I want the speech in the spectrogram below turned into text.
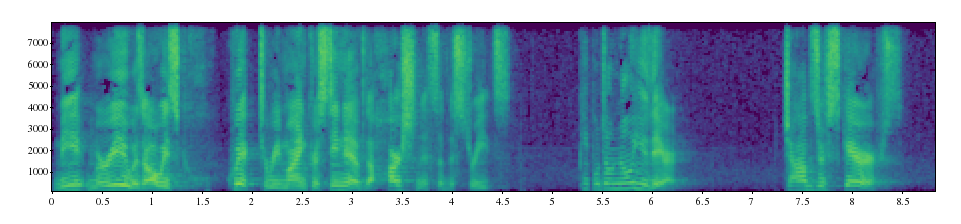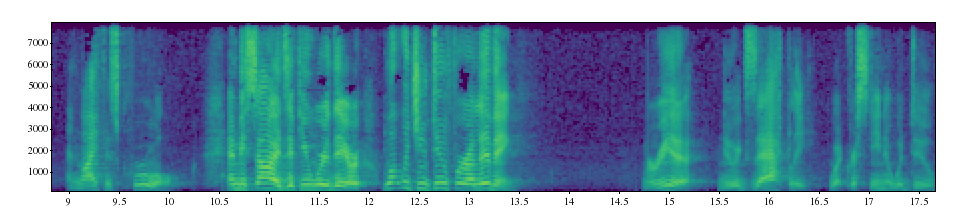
Maria was always quick to remind Christina of the harshness of the streets. People don't know you there. Jobs are scarce, and life is cruel. And besides, if you were there, what would you do for a living? Maria knew exactly what Christina would do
